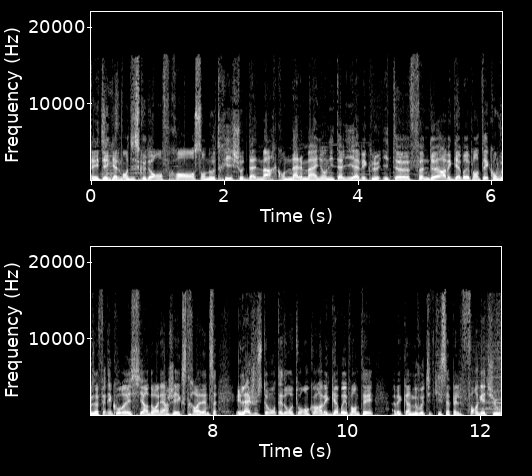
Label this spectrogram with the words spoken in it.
T'as été également disque d'or en France, en Autriche, au Danemark, en Allemagne, en Italie avec le hit euh, Thunder avec Gabriel Panté qu'on vous a fait découvrir ici hein, dans Energy Extravagance. Et là justement t'es de retour encore avec Gabriel Panté avec un nouveau titre qui s'appelle Forget You.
